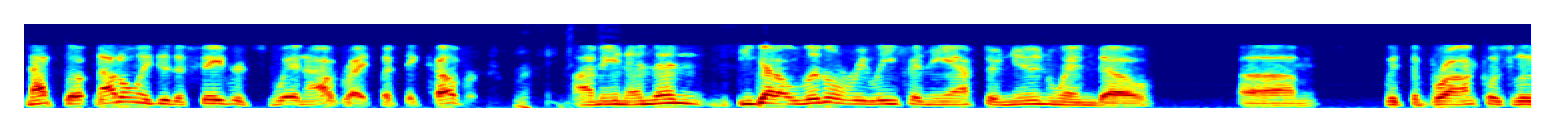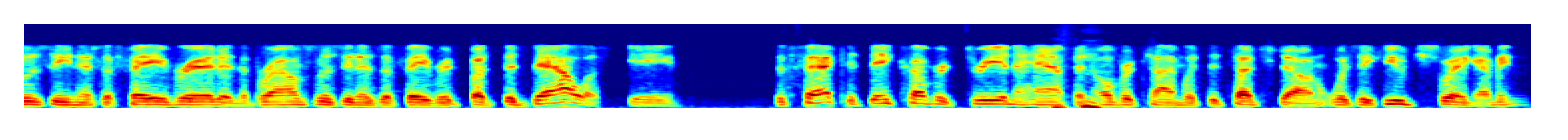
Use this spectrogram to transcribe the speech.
not the, not only do the favorites win outright, but they cover. Right. I mean, and then you got a little relief in the afternoon window um, with the Broncos losing as a favorite and the Browns losing as a favorite. But the Dallas game, the fact that they covered three and a half in overtime with the touchdown was a huge swing. I mean,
